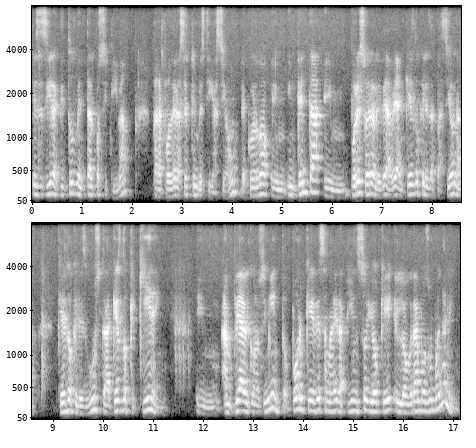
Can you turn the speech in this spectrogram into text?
es decir, actitud mental positiva para poder hacer tu investigación, ¿de acuerdo? Em, intenta, em, por eso era la idea, vean, qué es lo que les apasiona, qué es lo que les gusta, qué es lo que quieren, em, ampliar el conocimiento, porque de esa manera pienso yo que logramos un buen ánimo.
